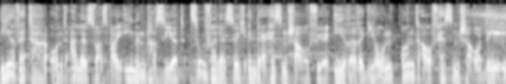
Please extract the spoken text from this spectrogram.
Ihr Wetter und alles, was bei Ihnen passiert, zuverlässig in der Hessenschau für Ihre Region und auf hessenschau.de.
